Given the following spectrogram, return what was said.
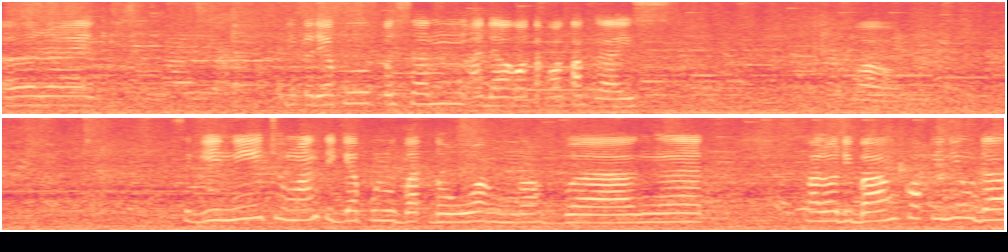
Alright. Ini tadi aku pesan ada otak-otak guys. Wow. Segini cuman 30 bat doang, murah banget. Kalau di Bangkok ini udah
